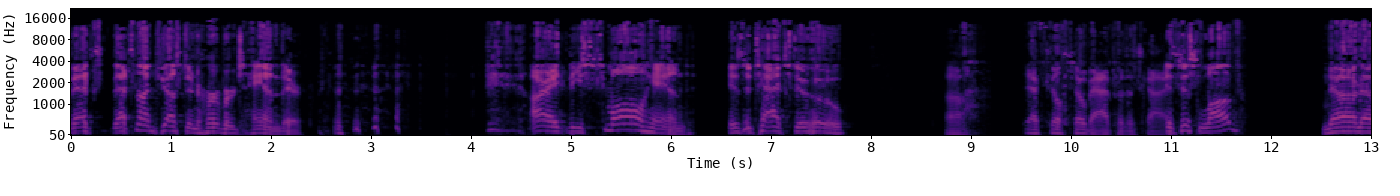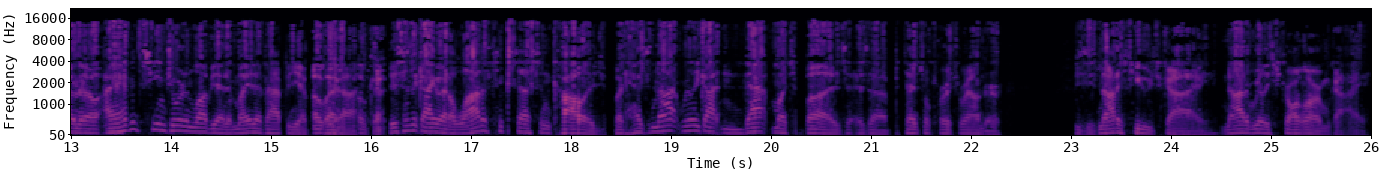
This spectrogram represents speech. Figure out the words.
That's that's not Justin Herbert's hand there. All right, the small hand is attached to who? Uh, I feel so bad for this guy. Is this Love? No, no, no. I haven't seen Jordan Love yet. It might have happened yet. Okay, but, uh, okay. This is a guy who had a lot of success in college, but has not really gotten that much buzz as a potential first rounder because he's not a huge guy, not a really strong arm guy.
